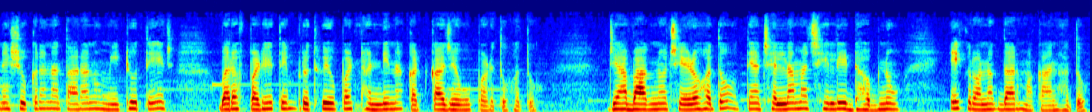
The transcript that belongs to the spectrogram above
ને શુક્રના તારાનું મીઠું તેજ બરફ પડે તેમ પૃથ્વી ઉપર ઠંડીના કટકા જેવું પડતું હતું. જ્યાં બાગનો છેડો હતો, ત્યાં છેલ્લામાં છેલ્લી ઢબનું એક રોનકદાર મકાન હતું.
